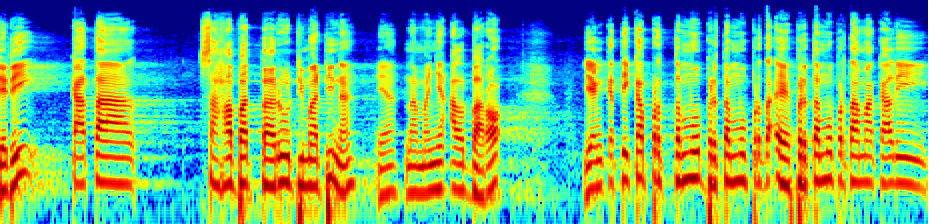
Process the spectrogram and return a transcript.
Jadi kata sahabat baru di Madinah ya namanya Al Barok yang ketika bertemu bertemu eh bertemu pertama kali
